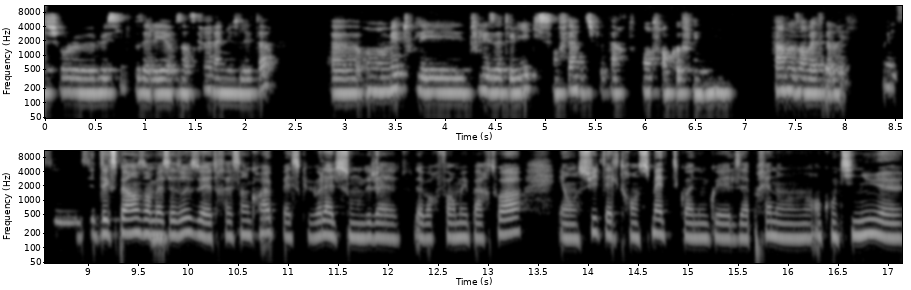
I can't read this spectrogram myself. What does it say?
sur le, site, vous allez vous inscrire à la newsletter. Euh, on met tous les, tous les ateliers qui sont faits un petit peu partout en francophonie par nos ambassadrices. cette expérience d'ambassadrice doit être assez incroyable parce que voilà, elles sont déjà tout d'abord formées par toi et ensuite elles transmettent quoi. Donc elles apprennent en, continu euh, euh,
